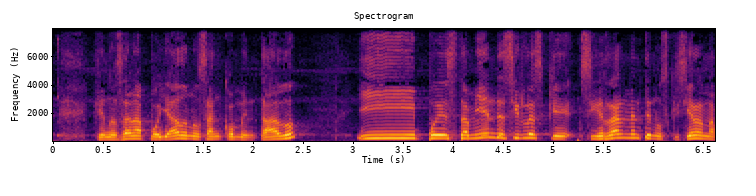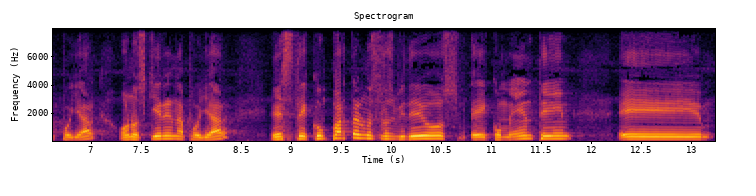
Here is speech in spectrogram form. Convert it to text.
que nos han apoyado, nos han comentado. Y pues también decirles que si realmente nos quisieran apoyar o nos quieren apoyar, este, compartan nuestros videos, eh, comenten, eh,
